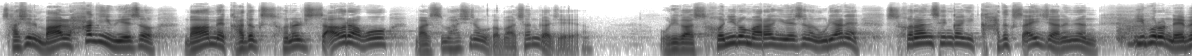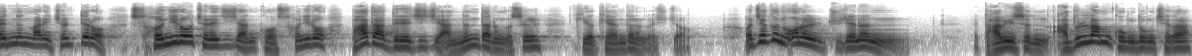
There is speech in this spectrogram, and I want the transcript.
사실 말하기 위해서 마음에 가득 선을 쌓으라고 말씀하시는 것과 마찬가지예요. 우리가 선의로 말하기 위해서는 우리 안에 선한 생각이 가득 쌓이지 않으면 입으로 내뱉는 말이 절대로 선의로 전해지지 않고 선의로 받아들여지지 않는다는 것을 기억해야 한다는 것이죠. 어쨌건 오늘 주제는 다윗은 아둘람 공동체가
